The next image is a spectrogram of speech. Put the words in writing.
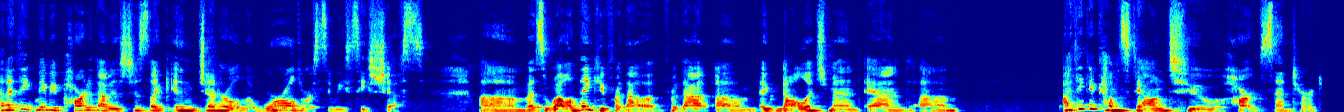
and I think maybe part of that is just like in general in the world where we see shifts um, as well. And thank you for that for that um, acknowledgement. And um, I think it comes down to heart centered,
